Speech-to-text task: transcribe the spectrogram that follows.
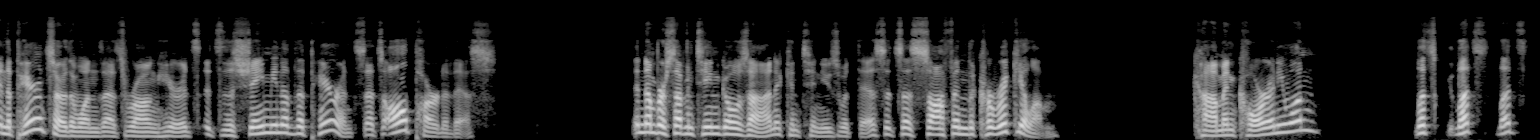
and the parents are the ones that's wrong here. It's it's the shaming of the parents. That's all part of this. And number 17 goes on, it continues with this. It says soften the curriculum. Common core anyone? Let's let's let's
